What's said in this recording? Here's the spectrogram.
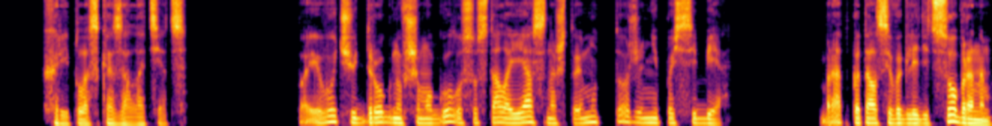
— хрипло сказал отец. По его чуть дрогнувшему голосу стало ясно, что ему тоже не по себе. Брат пытался выглядеть собранным,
